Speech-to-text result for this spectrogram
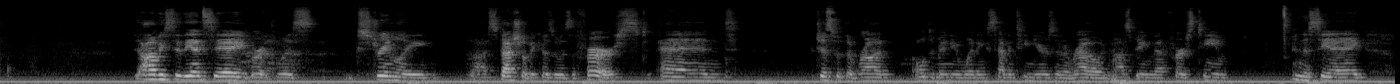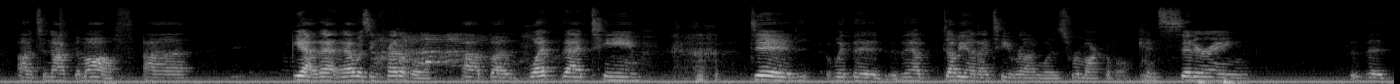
obviously the NCAA berth was extremely uh, special because it was the first, and just with the run, Old Dominion winning 17 years in a row, and us being that first team in the CAA uh, to knock them off. Uh, yeah, that that was incredible. Uh, but what that team did with the the WNIT run was remarkable, considering the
